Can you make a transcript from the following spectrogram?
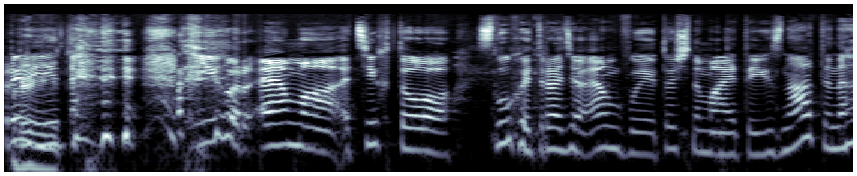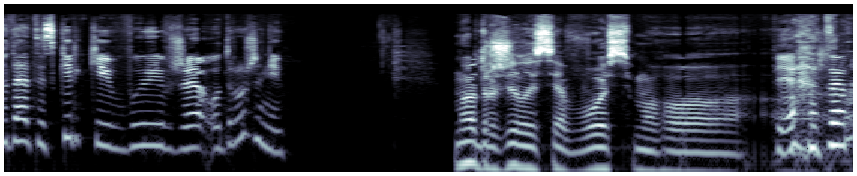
Привіт. Ігор, Ема. Ті, хто слухають радіо М, ви точно маєте їх знати. Нагадайте, скільки ви вже одружені? Ми одружилися 8 П'ятого.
